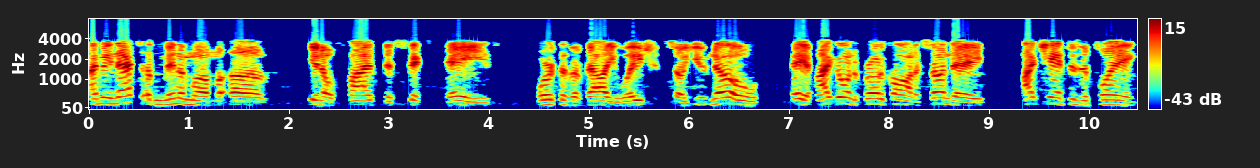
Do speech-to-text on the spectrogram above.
I mean that's a minimum of you know five to six days worth of evaluation. So you know, hey, if I go into protocol on a Sunday, my chances of playing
